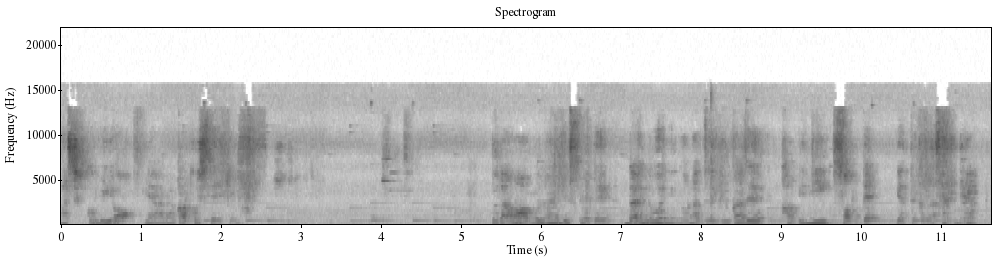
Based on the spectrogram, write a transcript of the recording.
足首を柔らかくしていきます。普段は危ないですので台の上に乗らず床で壁に沿ってやってくださいね。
